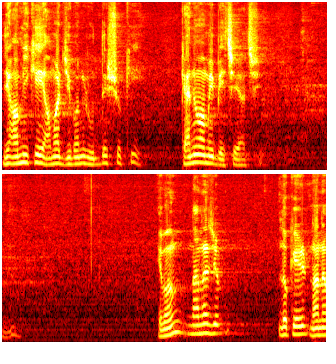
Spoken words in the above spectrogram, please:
যে আমি কে? আমার জীবনের উদ্দেশ্য কি? কেন আমি বেঁচে আছি। এবং নানা লোকের, নানা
